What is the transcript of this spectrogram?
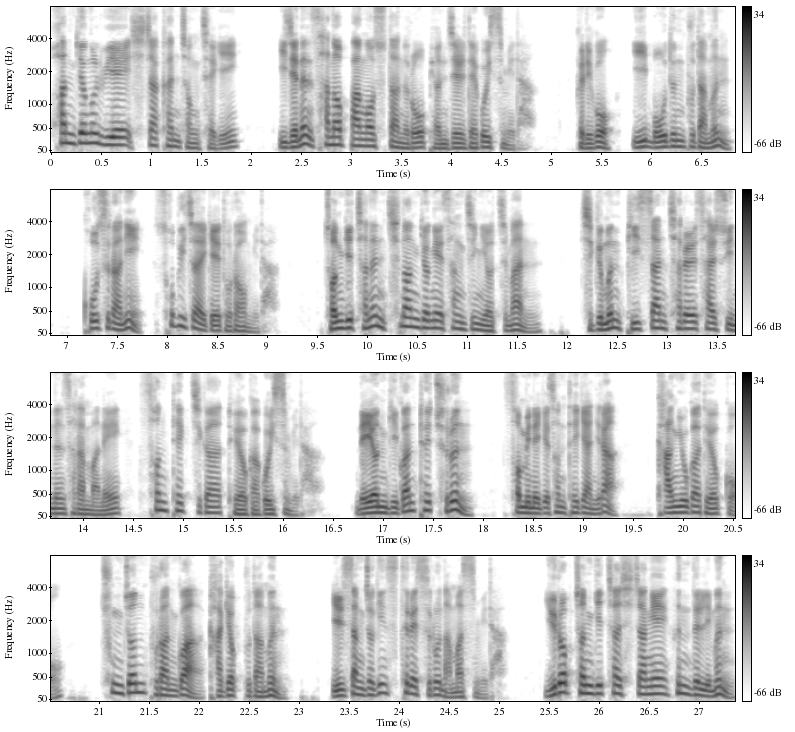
환경을 위해 시작한 정책이 이제는 산업 방어 수단으로 변질되고 있습니다. 그리고 이 모든 부담은 고스란히 소비자에게 돌아옵니다. 전기차는 친환경의 상징이었지만 지금은 비싼 차를 살 수 있는 사람만의 선택지가 되어가고 있습니다. 내연기관 퇴출은 서민에게 선택이 아니라 강요가 되었고 충전 불안과 가격 부담은 일상적인 스트레스로 남았습니다. 유럽 전기차 시장의 흔들림은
